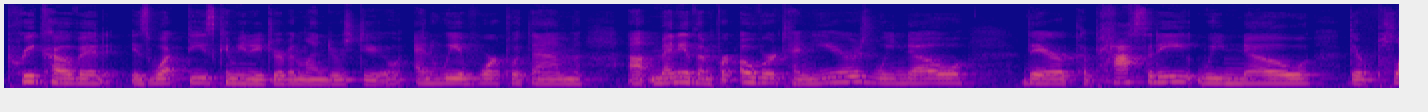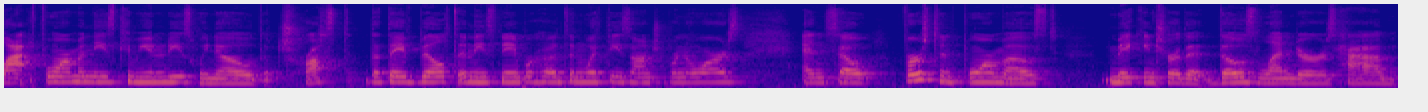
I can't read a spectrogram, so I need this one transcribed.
pre COVID is what these community driven lenders do. And we have worked with them, uh, many of them for over 10 years. We know their capacity, we know their platform in these communities, we know the trust that they've built in these neighborhoods and with these entrepreneurs. And so, first and foremost, making sure that those lenders have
